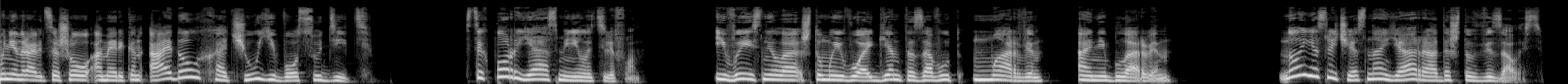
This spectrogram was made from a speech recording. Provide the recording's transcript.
«Мне нравится шоу American Idol, хочу его судить». С тех пор я сменила телефон. И выяснила, что моего агента зовут Марвин, а не Бларвин. Но, если честно, я рада, что ввязалась.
